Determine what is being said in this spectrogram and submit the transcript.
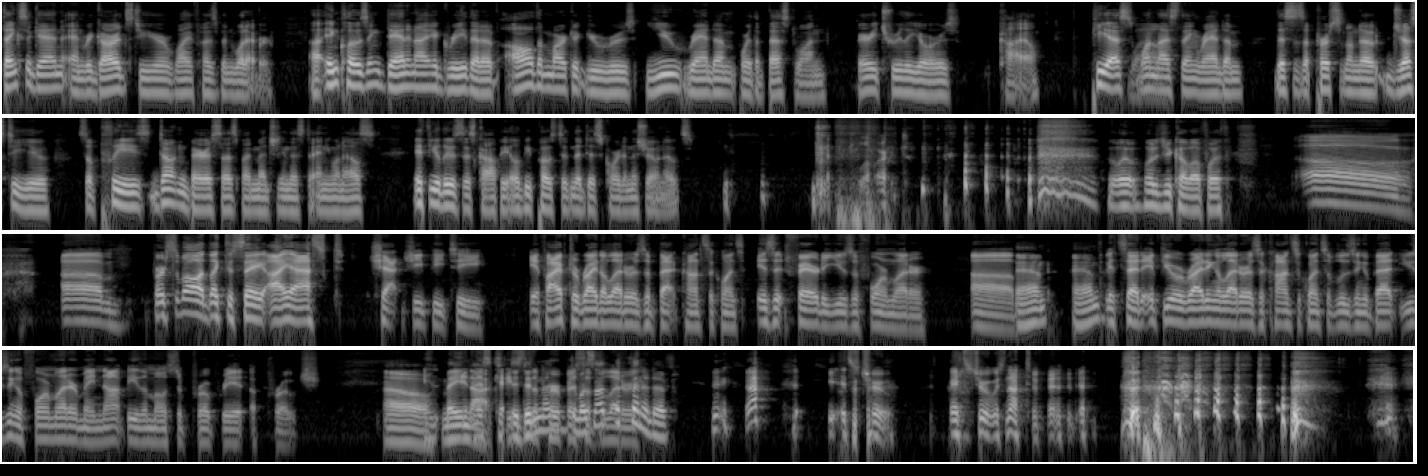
Thanks again, and regards to your wife, husband, whatever. Uh, in closing, Dan and I agree that of all the market gurus, you, random, were the best one. Very truly yours, Kyle. P.S. One last thing, random. This is a personal note just to you, so please don't embarrass us by mentioning this to anyone else. If you lose this copy, it'll be posted in the Discord in the show notes. Lord. what what did you come up with? Oh, um. First of all, I'd like to say I asked ChatGPT if I have to write a letter as a bet consequence, is it fair to use a form letter? Uh, And and it said if you were writing a letter as a consequence of losing a bet, using a form letter may not be the most appropriate approach. oh, in- may in this not. case, it didn't. it was not letter is- definitive. it's true. It's true. It was not definitive.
